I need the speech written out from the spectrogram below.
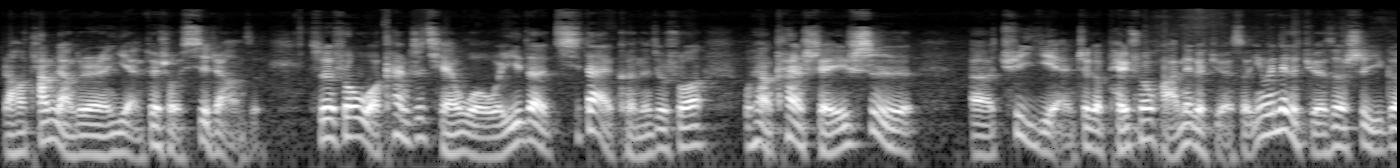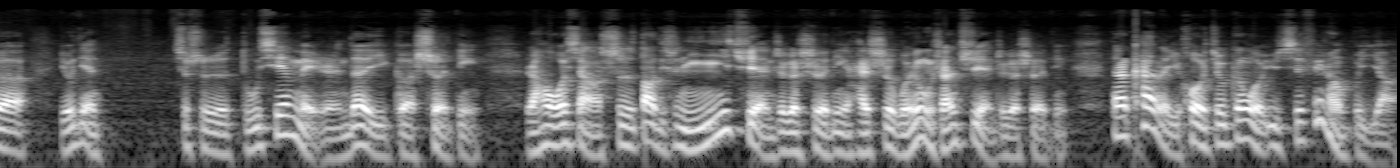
然后他们两个人演对手戏这样子，所以说我看之前我唯一的期待可能就是说，我想看谁是呃去演这个裴淳华那个角色，因为那个角色是一个有点。就是毒蝎美人的一个设定，然后我想是到底是倪妮去演这个设定，还是文咏珊去演这个设定？但是看了以后就跟我预期非常不一样，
